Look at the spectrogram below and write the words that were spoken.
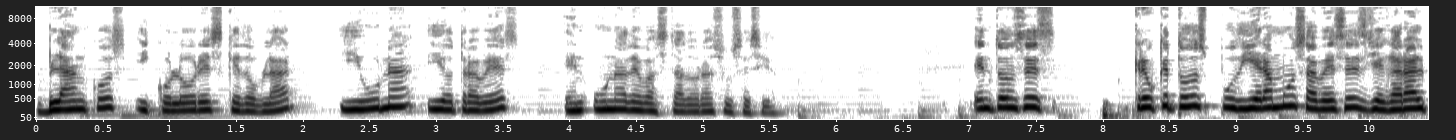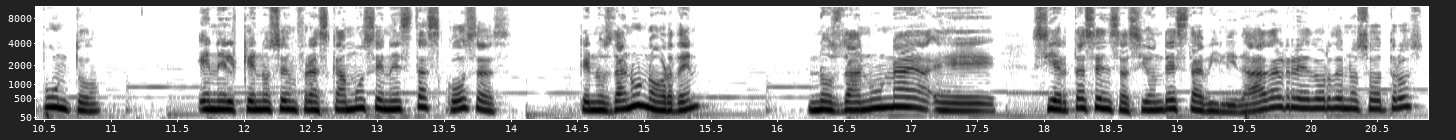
blancos y colores que doblar, y una y otra vez en una devastadora sucesión. Entonces, creo que todos pudiéramos a veces llegar al punto en el que nos enfrascamos en estas cosas, que nos dan un orden, nos dan una eh, cierta sensación de estabilidad alrededor de nosotros,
